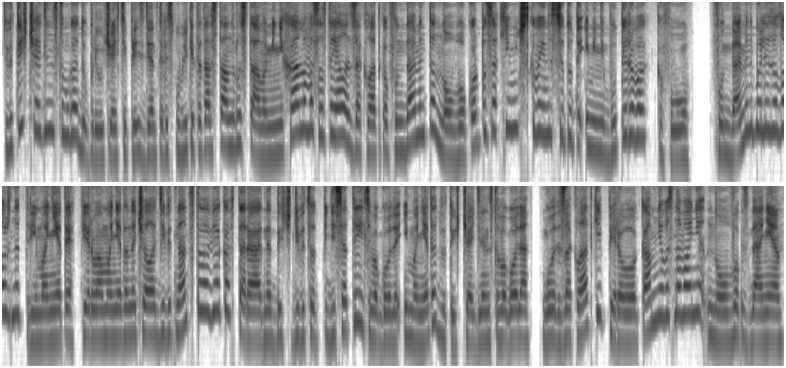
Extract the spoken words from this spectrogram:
В 2011 году при участии президента Республики Татарстан Рустама Миниханова состоялась закладка фундамента нового корпуса Химического института имени Бутырова КФУ. В фундамент были заложены три монеты. Первая монета начала 19 века, вторая – 1953 года и монета 2011 года. Годы закладки первого камня в основании нового здания.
